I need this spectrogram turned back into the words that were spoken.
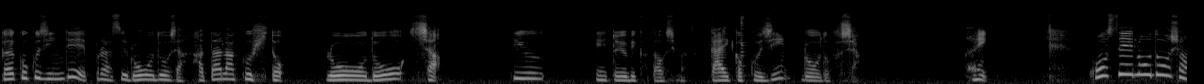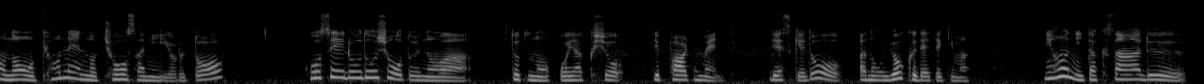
外国人でプラス労働者働く人労働者っていう、えーと、呼び方をします。外国人労働者。はい。厚生労働省の去年の調査によると厚生労働省というのは一つのお役所デパートメントですけどあのよく出てきます日本にたくさんある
